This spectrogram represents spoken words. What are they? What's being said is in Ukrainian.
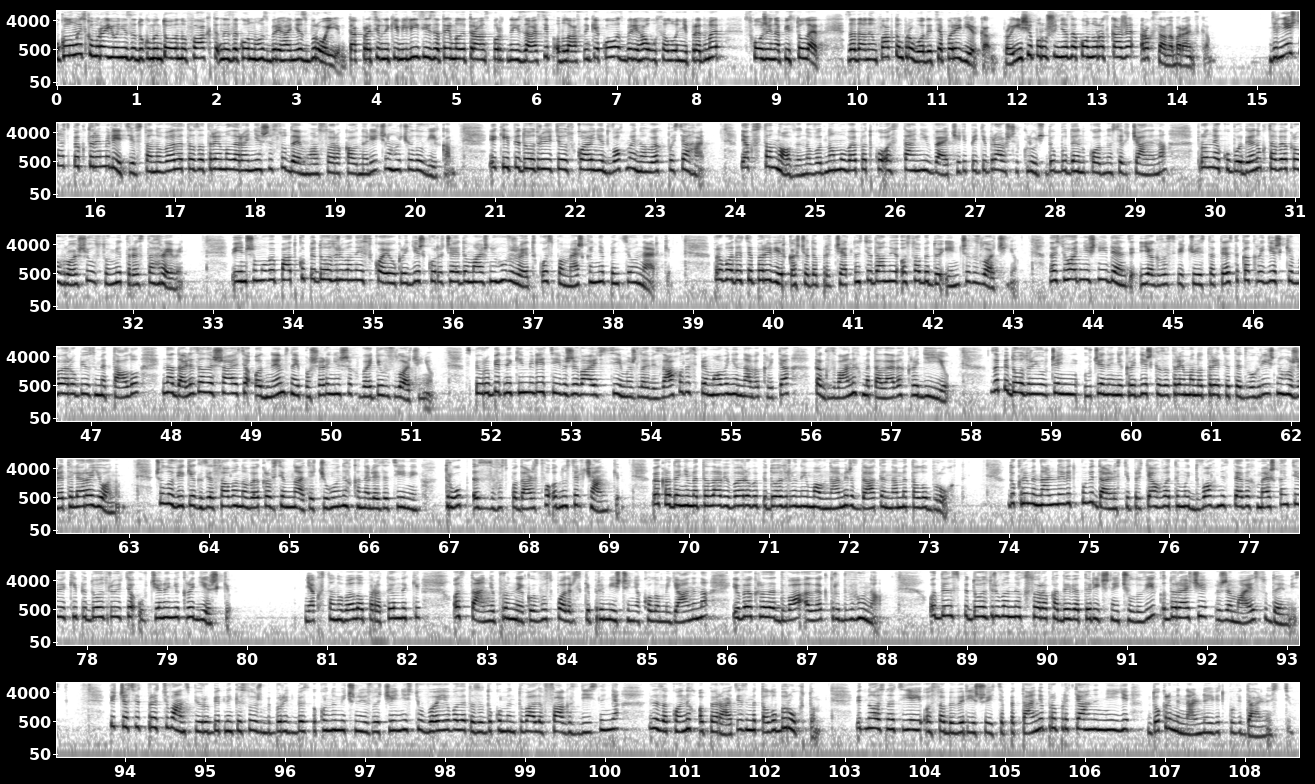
У Коломийському районі задокументовано факт незаконного зберігання зброї. Так, працівники міліції затримали транспортний засіб, власник якого зберігав у салоні предмет, схожий на пістолет. За даним фактом проводиться перевірка. Про інші порушення закону розкаже Роксана Баранська. Дільничні інспектори міліції встановили та затримали раніше судимого 41-річного чоловіка, який підозрюється у скоєнні двох майнових посягань. Як встановлено, в одному випадку останній ввечері, підібравши ключ до будинку односельчанина, проник у будинок та викрав гроші у сумі 300 гривень. В іншому випадку підозрюваний скоїв крадіжку речей домашнього вжитку з помешкання пенсіонерки. Проводиться перевірка щодо причетності даної особи до інших злочинів. На сьогоднішній день, як засвідчує статистика, крадіжки виробів з металу надалі залишаються одним з найпоширеніших видів злочинів. Співробітники міліції вживають всі можливі заходи, спрямовані на викриття так званих металевих крадіїв. За підозрою у вчин- у вчиненні крадіжки затримано 32-річного жителя району. Чоловік, як з'ясовано, викрав 17 чугунних каналізаційних труб з господарства односельчанки. Викрадені металеві вироби підозрюваний мав намір здати на металобрухт. До кримінальної відповідальності притягуватимуть двох місцевих мешканців, які підозрюються у вчиненні крадіжки. Як встановили оперативники, останні проникли в господарське приміщення коломиянина і викрили два електродвигуна. Один з підозрюваних, 49-річний чоловік, до речі, вже має судимість. Під час відпрацювань співробітники служби боротьби з економічною злочинністю виявили та задокументували факт здійснення незаконних операцій з металобрухтом. Відносно цієї особи вирішується питання про притягнення її до кримінальної відповідальності.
